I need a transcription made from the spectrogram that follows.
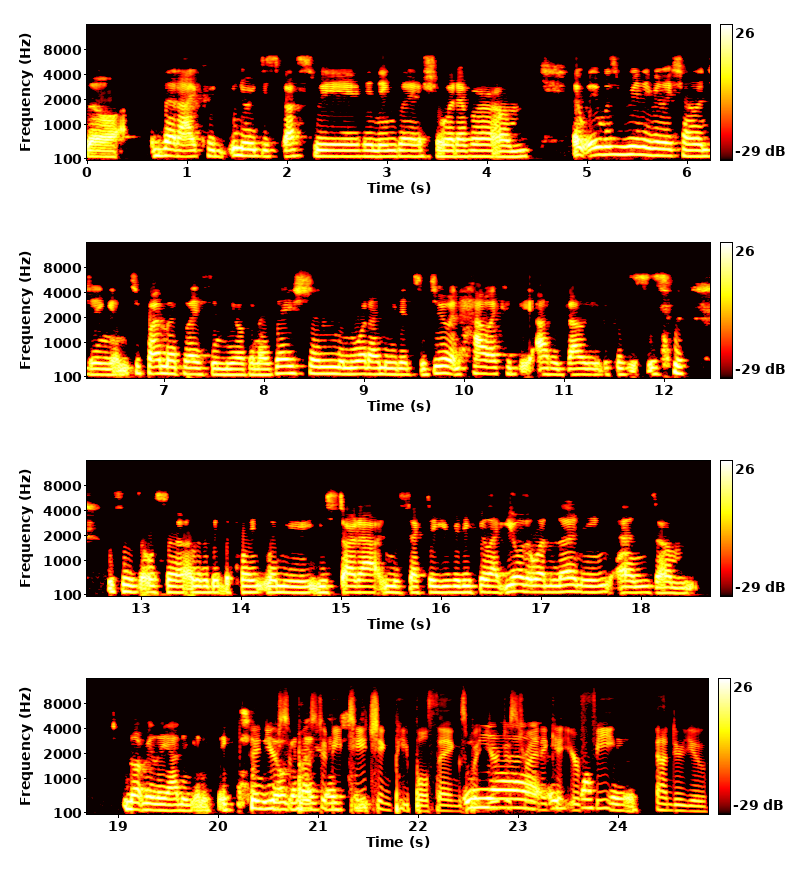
or that I could, you know, discuss with in English or whatever. Um, it, it, was really, really challenging, and to find my place in the organization and what I needed to do and how I could be added value. Because this is this is also a little bit the point when you you start out in the sector, you really feel like you're the one learning and. Um, not really adding anything to and you're supposed to be teaching people things but yeah, you're just trying to get exactly. your feet under you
